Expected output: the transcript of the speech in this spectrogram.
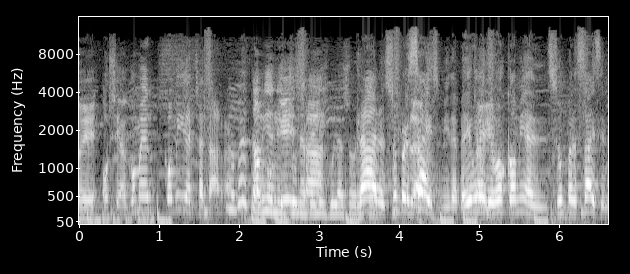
eh, o sea, comer comida chatarra. Bueno, pero está bien hecho una película sobre Claro, el. Super Claro. Size, mira, película Está que vos comías el Super Size, el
